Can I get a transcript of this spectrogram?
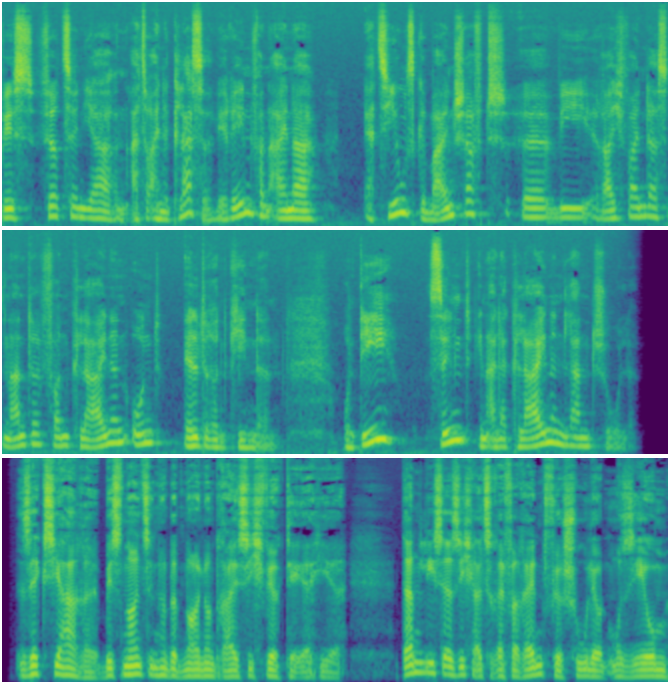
bis 14 Jahren. Also eine Klasse. Wir reden von einer Erziehungsgemeinschaft, äh, wie Reichwein das nannte, von kleinen und älteren Kindern. Und die sind in einer kleinen Landschule. Sechs Jahre bis 1939 wirkte er hier. Dann ließ er sich als Referent für Schule und Museum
